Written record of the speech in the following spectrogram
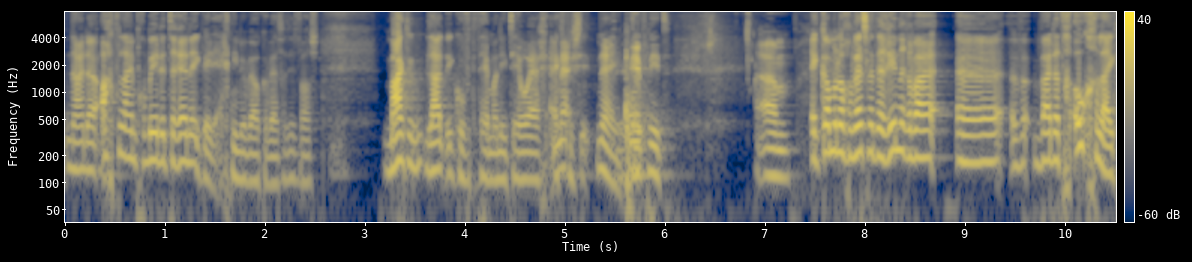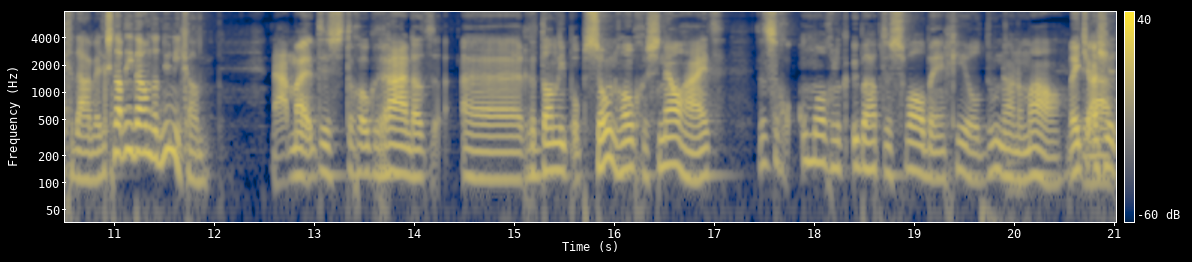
naar de achterlijn probeerde te rennen. Ik weet echt niet meer welke wedstrijd dit was. Maakt, het- laat, ik hoef het helemaal niet heel erg expliciet. Nee, nee, Nee. niet. Ehm, Ik kan me nog een wedstrijd herinneren waar, eh, wa- waar dat ook gelijk gedaan werd. Ik snap niet waarom dat nu niet kan. nou, maar het is toch ook raar dat eh Redan liep op zo'n hoge snelheid. Dat is toch onmogelijk überhaupt een zwalbe en geel. Doe nou normaal. Weet je, Ja. als je...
